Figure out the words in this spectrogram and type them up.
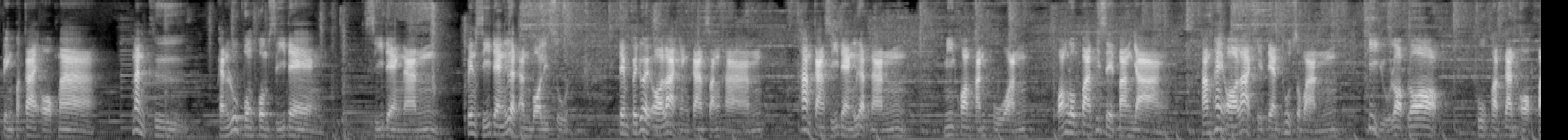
เปล่งประกายออกมา นั่นคือ แผ่นรูปวงกลมสีแดง สีแดงนั้นเป็นสีแดงเลือดอันบริสุทธิ์ เต็มไปด้วยออร่าแห่งการสังหาร ท่ามกลางสีแดงเลือดนั้น มีความผันผวนของลมปานพิเศษบางอย่างทำให้ออร่าเขตแดนทูตสวรรค์ที่อยู่รอบๆ ถูกผลักดันออกไป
